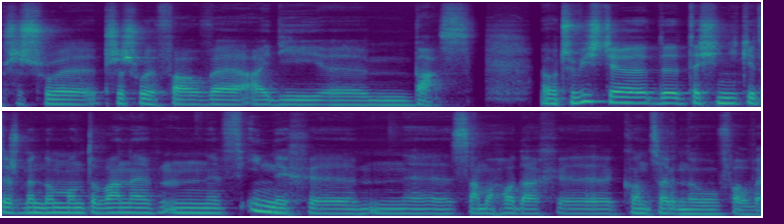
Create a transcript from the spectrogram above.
przyszły, przyszły VW ID Bus. Oczywiście te silniki też będą montowane w innych samochodach koncernu VW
